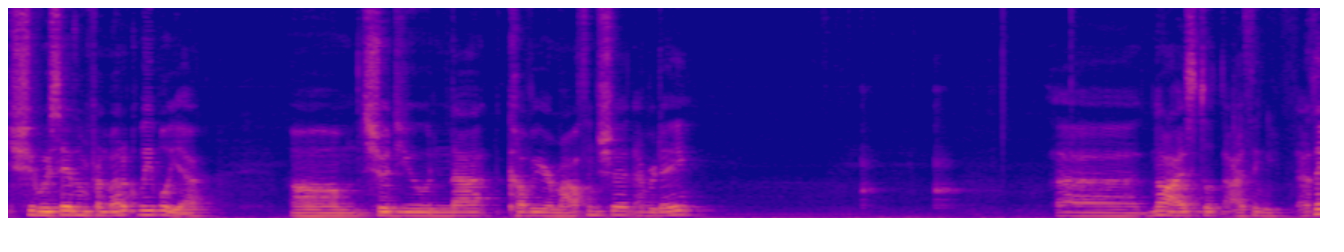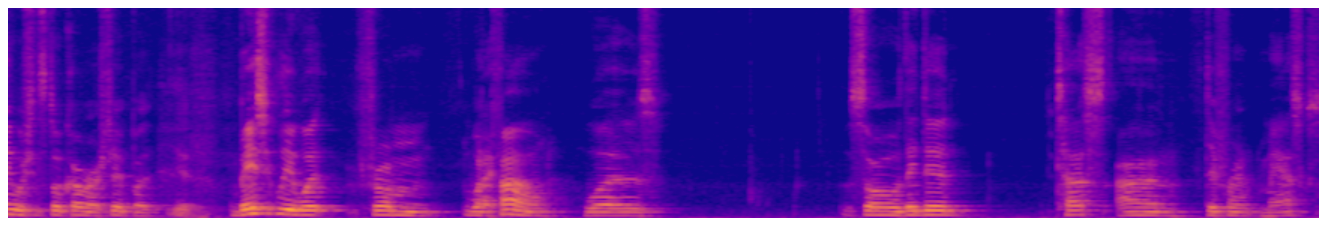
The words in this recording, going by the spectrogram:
should we save them from the medical people? Yeah. Um, should you not cover your mouth and shit every day? Uh, no, I still I think I think we should still cover our shit, but Yeah. basically what from what I found was so they did tests on different masks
